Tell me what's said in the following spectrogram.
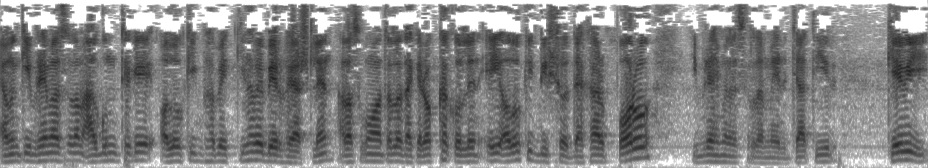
এমনকি ইব্রাহিম আলাহাম আগুন থেকে অলৌকিকভাবে কীভাবে বের হয়ে আসলেন, আল্লাহ সুহামতাল্লাহ তাকে রক্ষা করলেন, এই অলৌকিক দৃশ্য দেখার পরও ইব্রাহিম আলাহিসাল্লামের জাতির কেউই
